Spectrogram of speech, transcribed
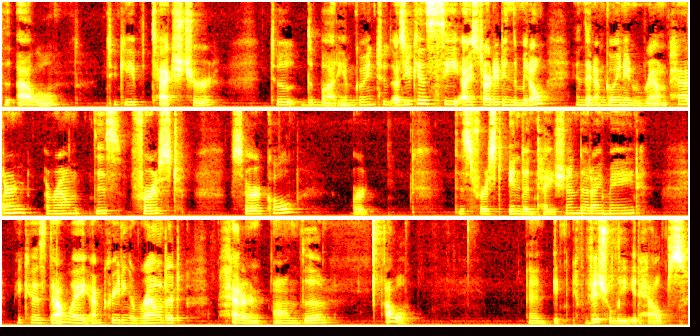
the owl to give texture to the body. I'm going to, as you can see, I started in the middle and then I'm going in round pattern around this first circle or this first indentation that I made because that way I'm creating a rounded pattern on the owl. And it visually it helps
